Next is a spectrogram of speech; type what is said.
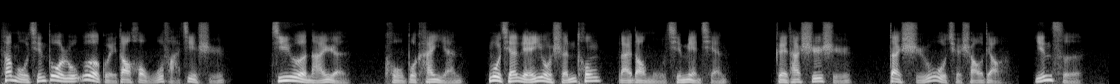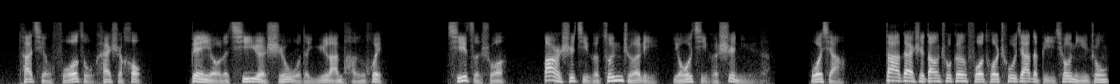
他母亲堕入恶鬼道后无法进食，饥饿难忍，苦不堪言。目前莲用神通来到母亲面前，给他施食。但食物却烧掉了，因此他请佛祖开示后，便有了七月十五的盂兰盆会。妻子说，二十几个尊者里有几个是女的，我想大概是当初跟佛陀出家的比丘尼中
